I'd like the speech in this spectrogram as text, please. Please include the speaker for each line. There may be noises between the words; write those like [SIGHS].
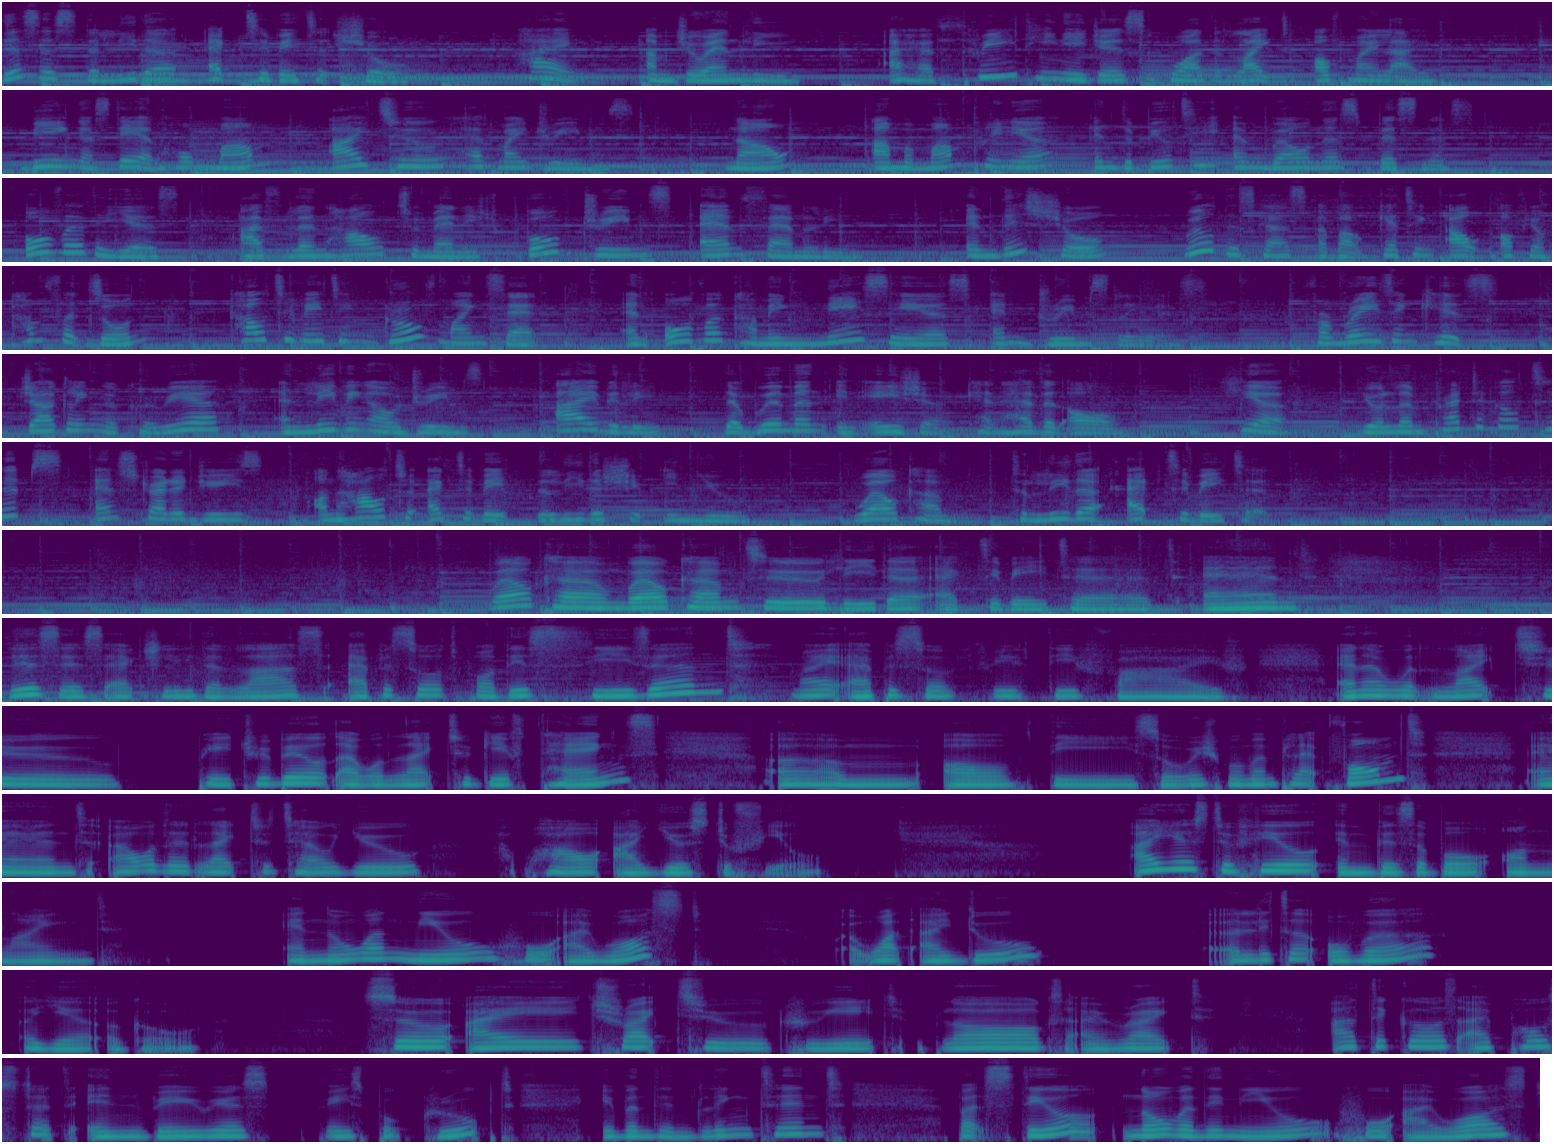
Speaker 1: This is the Leader Activated Show. Hi, I'm Joanne Lee. I have three teenagers who are the light of my life. Being a stay at home mom, I too have my dreams. Now, I'm a mompreneur in the beauty and wellness business. Over the years, I've learned how to manage both dreams and family. In this show, we'll discuss about getting out of your comfort zone, cultivating growth mindset, and overcoming naysayers and dream slayers. From raising kids, juggling a career, and living our dreams, I believe that women in Asia can have it all. Here, you'll learn practical tips and strategies on how to activate the leadership in you. Welcome to Leader Activated. Welcome, welcome to Leader Activated. And this is actually the last episode for this season, my episode 55. And I would like to pay tribute, I would like to give thanks um, of the So Woman platform. And I would like to tell you how I used to feel. I used to feel invisible online and no one knew who I was, what I do, a little over a year ago. So I tried to create blogs, I write articles, I posted in various Facebook groups, even in LinkedIn, but still nobody knew who I was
